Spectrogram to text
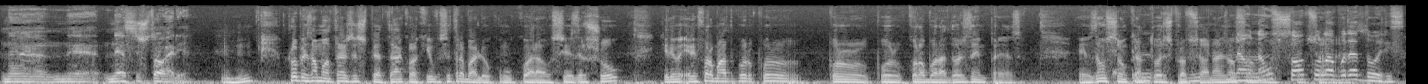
na, né, nessa história. Uhum. Rubens, na montagem desse espetáculo aqui, você trabalhou com o Coral Caesar Show, que ele, ele é formado por, por, por, por colaboradores da empresa. Eles não são cantores profissionais, não, não, são não músicos só colaboradores.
